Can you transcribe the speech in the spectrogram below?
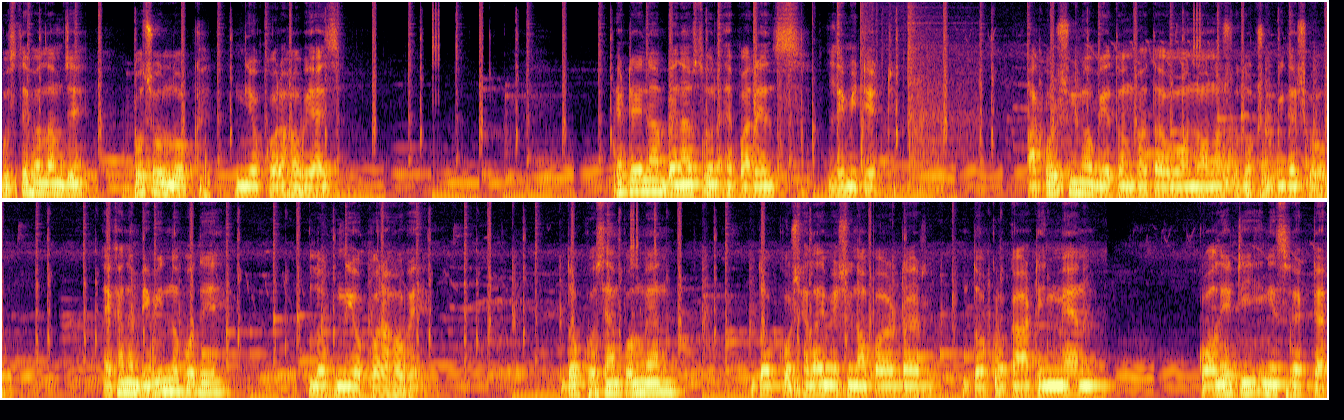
বুঝতে পারলাম যে প্রচুর লোক নিয়োগ করা হবে আজ। ফেটেনা ব্যানার্সোল অ্যাপারেন্স লিমিটেড আকর্ষণীয় বেতন ভাতা ও অন্যান্য সুযোগ সুবিধা সহ এখানে বিভিন্ন পদে লোক নিয়োগ করা হবে। দক্ষ স্যাম্পলম্যান দক্ষ সেলাই মেশিন অপারেটর দক্ষ কাটিং ম্যান কোয়ালিটি ইন্সপেক্টর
